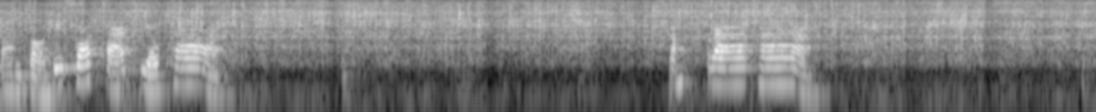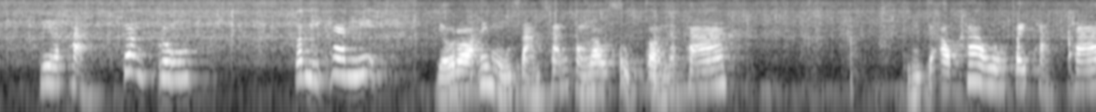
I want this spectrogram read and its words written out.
ตามต่อด้วยซอสฝาเขียวค่ะ น้ำปลาค่ะ นี่แหละค่ะ เครื่องปรุงก็มีแค่นี้ เดี๋ยวรอให้หมูสามชั้นของเราสุกก่อนนะคะ ถึงจะเอาข้าวลงไปผัดค่ะ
